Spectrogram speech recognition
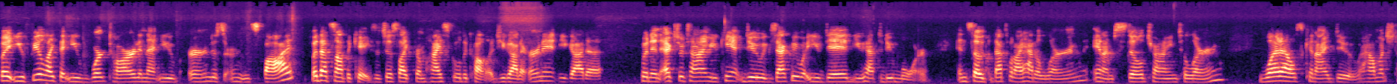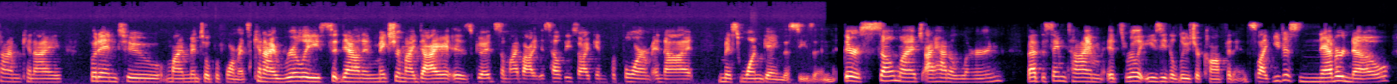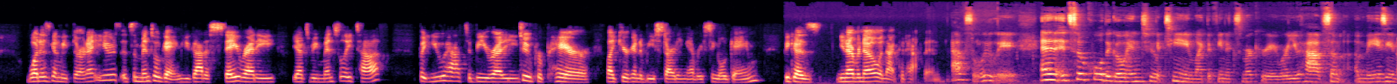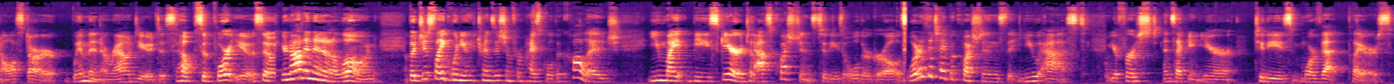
but you feel like that you've worked hard and that you've earned a certain spot, but that's not the case. It's just like from high school to college. You got to earn it, you got to put in extra time. You can't do exactly what you did, you have to do more. And so that's what I had to learn, and I'm still trying to learn. What else can I do? How much time can I put into my mental performance? Can I really sit down and make sure my diet is good so my body is healthy so I can perform and not miss one game this season? There's so much I had to learn, but at the same time, it's really easy to lose your confidence. Like you just never know what is going to be thrown at you. It's a mental game. You got to stay ready, you have to be mentally tough. But you have to be ready to prepare like you're going to be starting every single game because you never know when that could happen. Absolutely. And it's so cool to go into a team like the Phoenix Mercury where you have some amazing all star women around you to help support you. So you're not in it alone. But just like when you transition from high school to college, you might be scared to ask questions to these older girls. What are the type of questions that you asked your first and second year to these more vet players?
